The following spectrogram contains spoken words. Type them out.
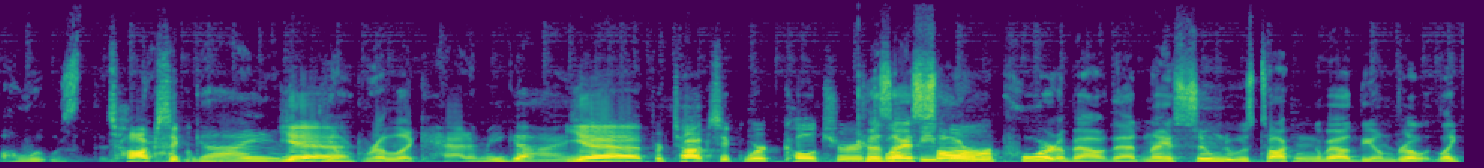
Oh, it was the Toxic- guy. yeah. the Umbrella Academy guy. yeah for toxic work culture. Because 12 I saw a report about that, and I assumed it was talking about the Umbrella, like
